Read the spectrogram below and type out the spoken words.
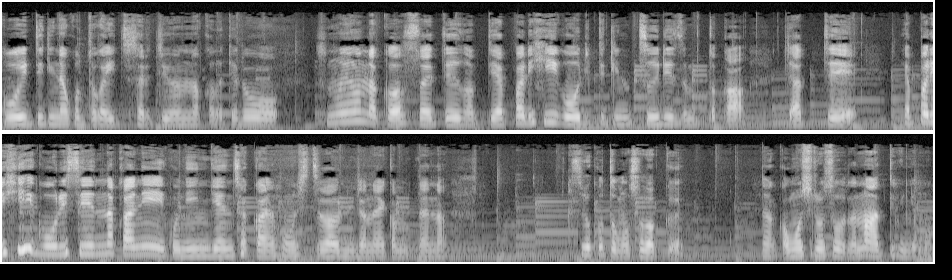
合理的なことが一致されてる世の中だけど、その世の中を支えてるのってやっぱり非合理的なツーリズムとかであって、やっぱり非合理性の中にこう人間社会の本質はあるんじゃないかみたいな、そういうこともすごくなんか面白そうだなっていうふうに思っ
